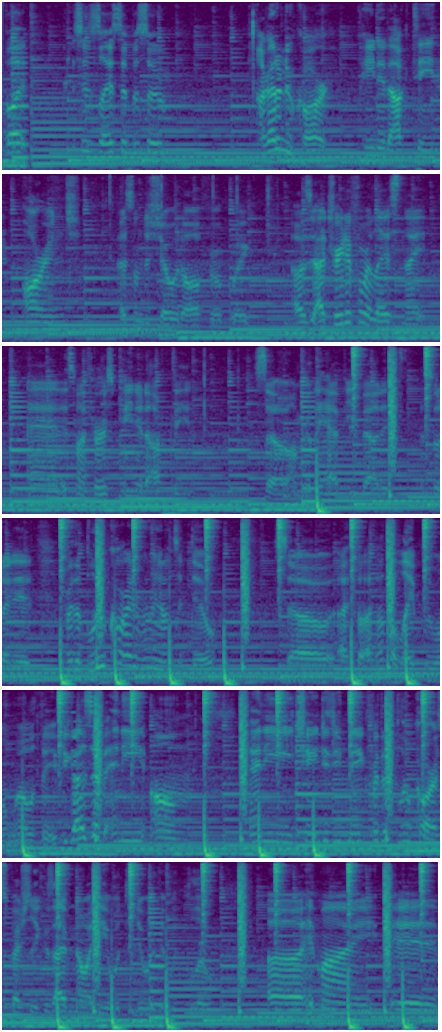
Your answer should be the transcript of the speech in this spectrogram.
But, since last episode, I got a new car, painted Octane Orange. I just wanted to show it off real quick. I was I traded for it last night, and it's my first painted Octane. So, I'm really happy about it. That's what I did. For the blue car, I didn't really know what to do. So, I thought, I thought the light blue well with it. If you guys have any um any changes you'd make for the blue car especially because I have no idea what to do with it with blue uh hit my hit,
